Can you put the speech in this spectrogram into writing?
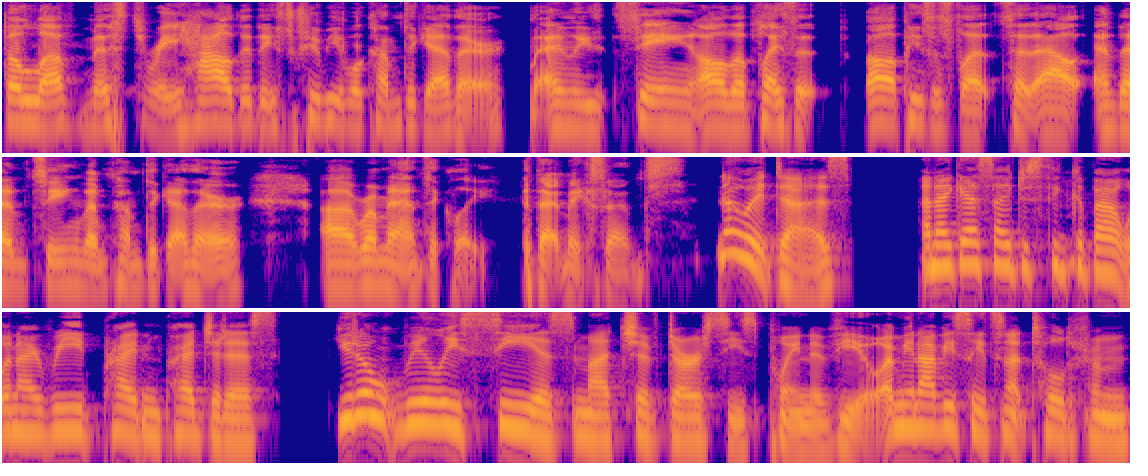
the love mystery. How did these two people come together? And seeing all the places, all pieces set out, and then seeing them come together uh, romantically, if that makes sense. No, it does. And I guess I just think about when I read Pride and Prejudice, you don't really see as much of Darcy's point of view. I mean, obviously, it's not told from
